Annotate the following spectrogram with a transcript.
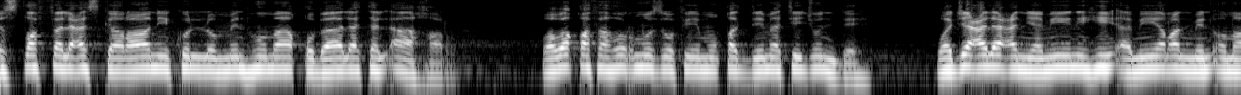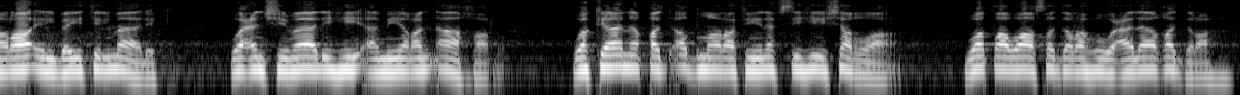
اصطف العسكران كل منهما قبالة الآخر ووقف هرمز في مقدمة جنده وجعل عن يمينه أميرا من أمراء البيت المالك وعن شماله أميرا آخر. وكان قد أضمر في نفسه شرا وطوى صدره على غدره.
